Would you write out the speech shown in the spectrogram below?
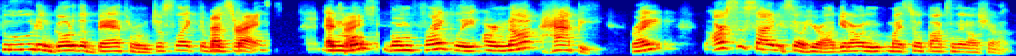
food and go to the bathroom just like the That's rest right. of us. That's and right. most of them, frankly, are not happy, right? Our society, so here, I'll get on my soapbox and then I'll shut up.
